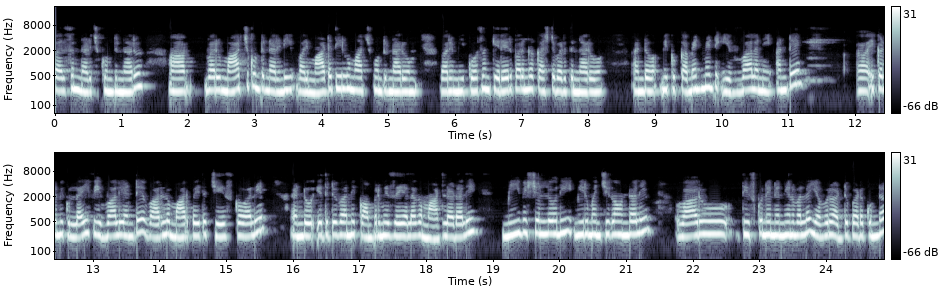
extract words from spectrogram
పర్సన్ నడుచుకుంటున్నారు. వారు మార్చుకుంటున్నారండి. వారి మాట తీరు మార్చుకుంటున్నారు. వారు మీకోసం కెరీర్ పరంగా కష్టపడుతున్నారు. అండ్ మీకు కమిట్మెంట్ ఇవ్వాలని అంటే ఇక్కడ మీకు లైఫ్ ఇవ్వాలి అంటే వారిలో మార్పు అయితే చేసుకోవాలి. అండ్ ఎదుటి వారిని కాంప్రమైజ్ అయ్యేలాగా మాట్లాడాలి. మీ విషయంలోని మీరు మంచిగా ఉండాలి. వారు తీసుకునే నిర్ణయం వల్ల ఎవరు అడ్డుపడకుండా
